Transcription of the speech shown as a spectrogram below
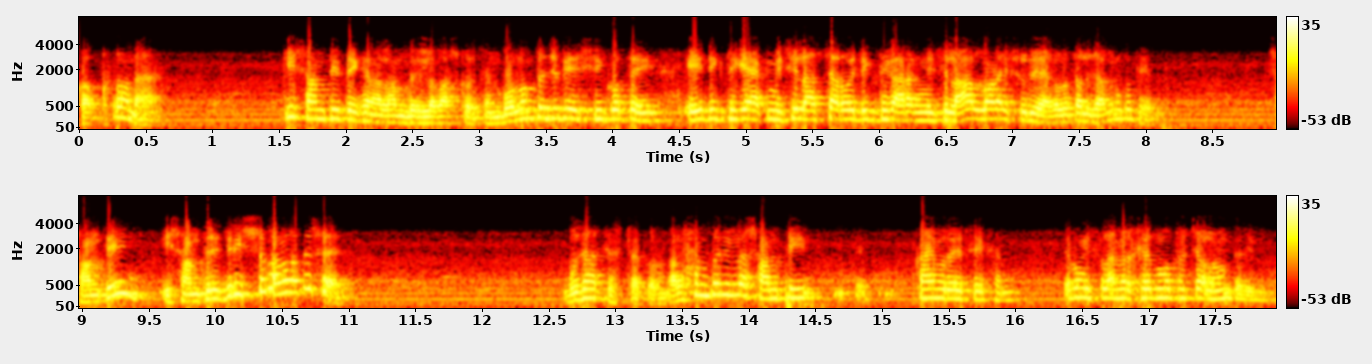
কখনো না। কি শান্তিতে এখানে আলহামদুলিল্লাহ বাস করছেন? বলুন তো যদি এই শিকতে এই দিক থেকে এক মিছিল আসছে আর ওই দিক থেকে আরেক মিছিল, আর লড়াই শুরু হয়ে গেল, তাহলে যাবেন কোথায়? শান্তি এই শান্তির দৃশ্য বাংলাদেশে। বোঝার চেষ্টা করুন। আলহামদুলিল্লাহ শান্তি কায়েম রয়েছে এখানে। এবং ইসলামের খেদমত হচ্ছে আলহামদুলিল্লাহ।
